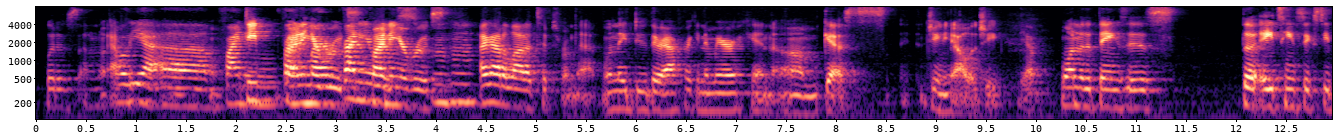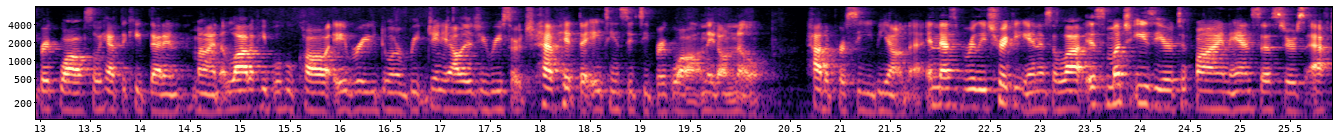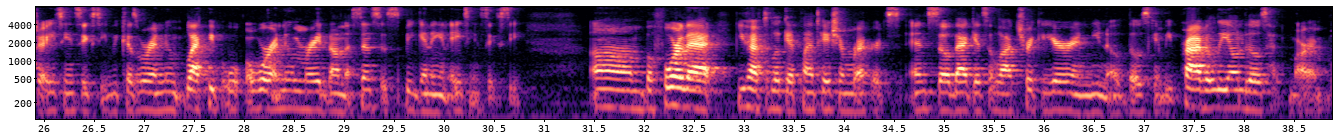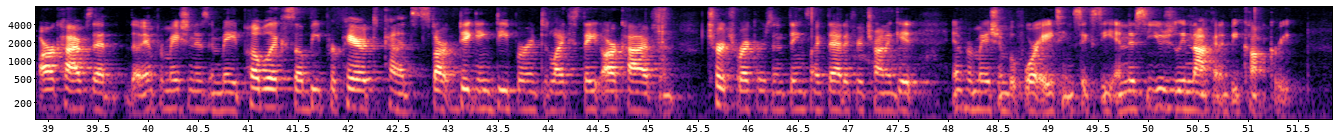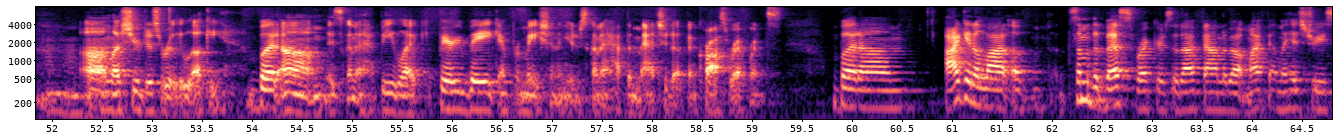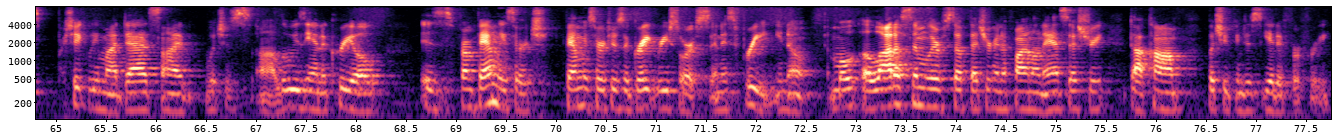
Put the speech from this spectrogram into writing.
What is I don't know. Oh Afri- yeah, um, finding Deep finding your roots. Finding your Finding roots. your roots. Mhm. I got a lot of tips from that when they do their African American um, guests genealogy. Yep. One of the things is the 1860 brick wall, so we have to keep that in mind. A lot of people who call Avery doing re- genealogy research have hit the 1860 brick wall and they don't know how to proceed beyond that. And that's really tricky and it's a lot it's much easier to find ancestors after 1860 because we're enum- black people were enumerated on the census beginning in 1860. Um, before that, you have to look at plantation records, and so that gets a lot trickier. And you know, those can be privately owned; those are archives that the information isn't made public. So be prepared to kind of start digging deeper into like state archives and church records and things like that if you're trying to get information before 1860. And it's usually not going to be concrete. Uh, unless you're just really lucky. But um, it's going to be like very vague information, and you're just going to have to match it up and cross reference. But um, I get a lot of some of the best records that I found about my family histories, particularly my dad's side, which is uh, Louisiana Creole, is from Family Search. Family Search is a great resource and it's free. You know, mo- a lot of similar stuff that you're going to find on Ancestry.com, but you can just get it for free.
